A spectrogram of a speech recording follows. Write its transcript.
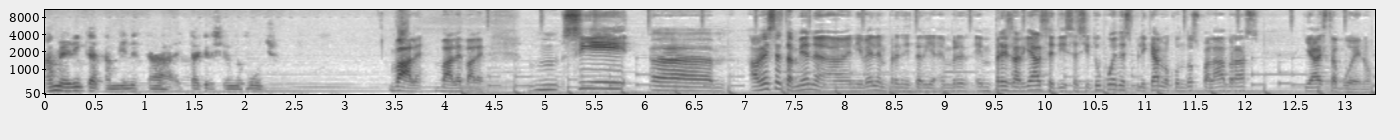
América también está, está creciendo mucho. Vale, vale, vale. Mm, sí, uh, a veces también a nivel empresarial se dice, si tú puedes explicarlo con dos palabras, ya está bueno.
